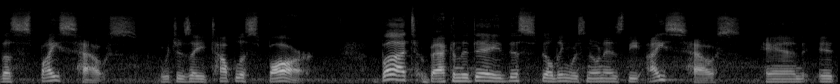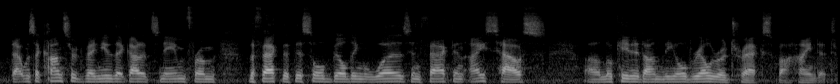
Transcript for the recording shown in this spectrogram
the Spice House, which is a topless bar. But back in the day, this building was known as the Ice House, and it that was a concert venue that got its name from the fact that this old building was, in fact, an ice house uh, located on the old railroad tracks behind it.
